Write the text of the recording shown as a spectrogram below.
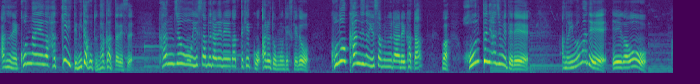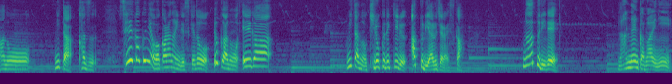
あのねこんな映画はっきり言って見たことなかったです。感情を揺さぶられる映画って結構あると思うんですけどこの感じの揺さぶられ方は本当に初めてであの今まで映画をあの見た数正確には分からないんですけどよくあの映画見たのを記録できるアプリあるじゃないですか。のアプリで何年か前に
